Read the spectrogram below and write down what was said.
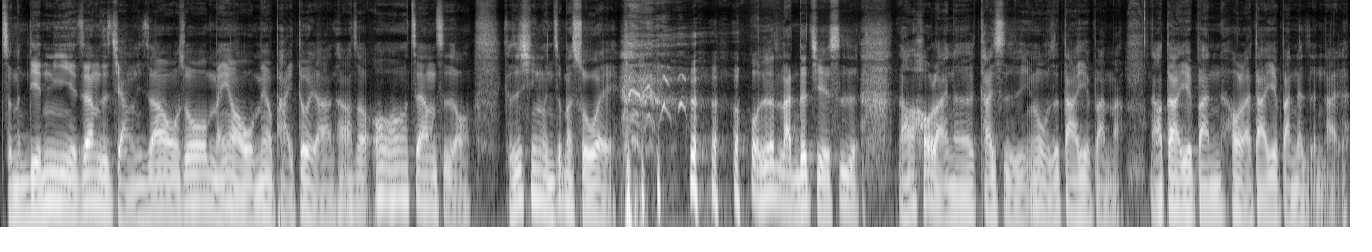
怎么连你也这样子讲？你知道？我说没有，我没有排队啊。他说：“哦，这样子哦。”可是新闻这么说哎。我就懒得解释，然后后来呢，开始因为我是大夜班嘛，然后大夜班后来大夜班的人来了，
